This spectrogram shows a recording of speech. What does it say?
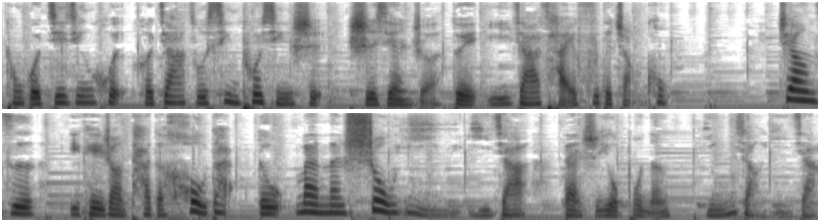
通过基金会和家族信托形式，实现着对宜家财富的掌控。这样子也可以让他的后代都慢慢受益于宜家，但是又不能影响宜家，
